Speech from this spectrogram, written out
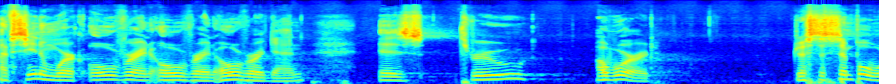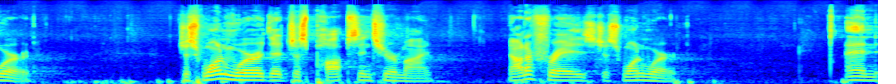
I've seen him work over and over and over again, is through a word. Just a simple word. Just one word that just pops into your mind. Not a phrase, just one word. And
